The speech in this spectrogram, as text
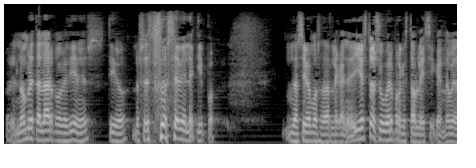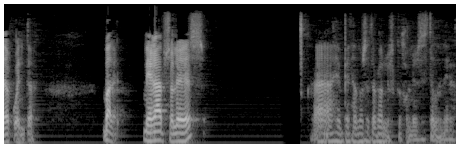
con el nombre tan largo que tienes, tío, no se, no se ve el equipo. Así vamos a darle caña. Y esto es Uber porque está Blaziken, no me he dado cuenta. Vale, Mega Absoles. Ah, empezamos a tocar los cojones de esta manera.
